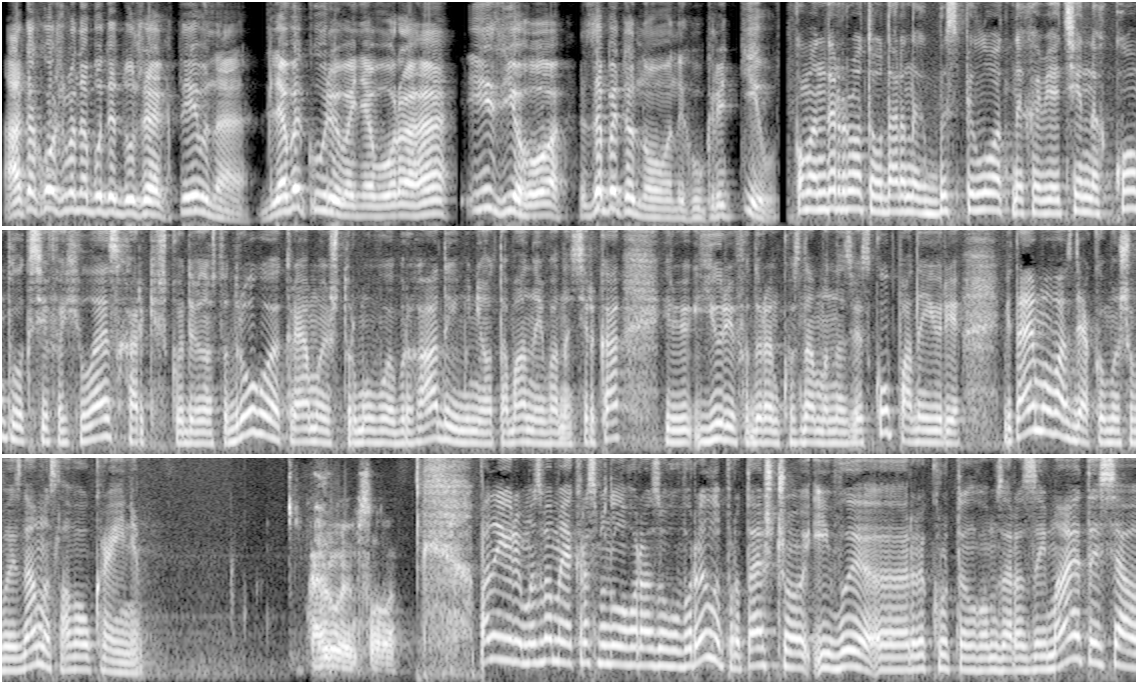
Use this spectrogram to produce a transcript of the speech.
А також вона буде дуже активна для викурювання ворога із його забетонованих укриттів. Командир роти ударних безпілотних авіаційних комплексів Ахілес Харківської 92-ї окремої штурмової бригади імені отамана Івана Сірка Юрій Федоренко з нами на зв'язку. Пане Юрі, вітаємо вас. Дякуємо, що ви з нами. Слава Україні. Героям слава. Пане Юрію, ми з вами якраз минулого разу говорили про те, що і ви е, рекрутингом зараз займаєтеся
